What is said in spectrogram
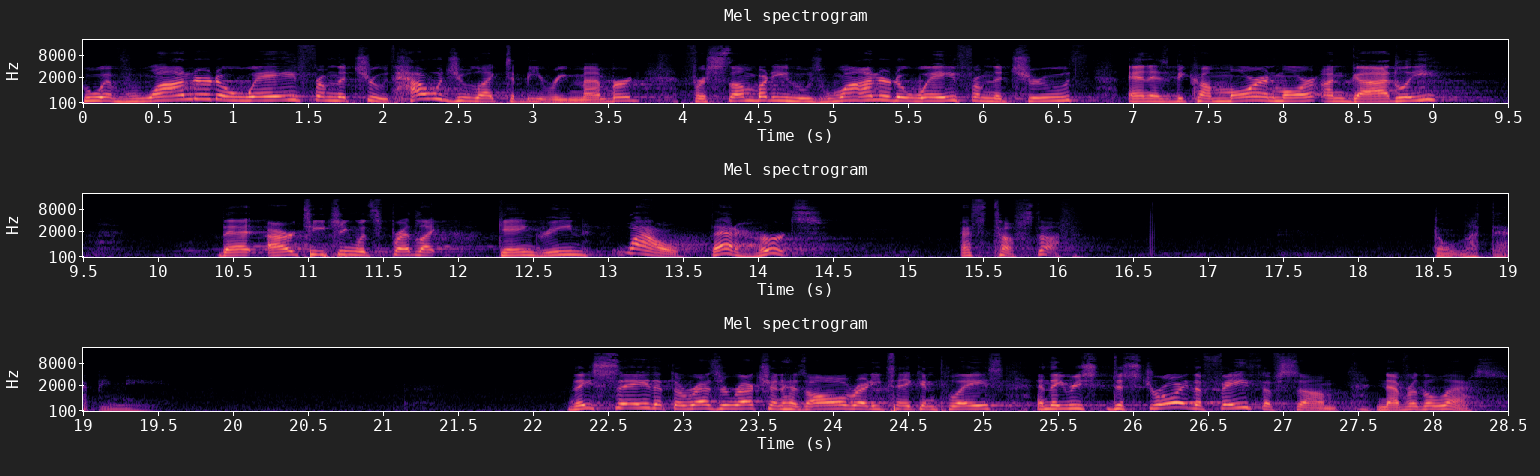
who have wandered away from the truth. How would you like to be remembered for somebody who's wandered away from the truth and has become more and more ungodly? That our teaching would spread like gangrene? Wow, that hurts. That's tough stuff. Don't let that be me. They say that the resurrection has already taken place and they re- destroy the faith of some. Nevertheless,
